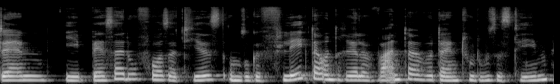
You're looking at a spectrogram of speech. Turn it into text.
Denn je besser du vorsortierst, umso gepflegter und relevanter wird dein To-Do-System.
